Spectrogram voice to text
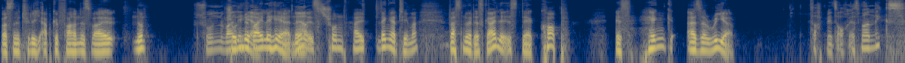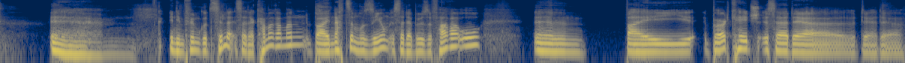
was natürlich abgefahren ist, weil, ne, Schon eine Weile schon eine her. Weile her, ne, Ja. ist schon halt länger Thema. Was nur das Geile ist, der Cop ist Hank Azaria. Sagt mir jetzt auch erstmal nix. Ähm, in dem Film Godzilla ist er der Kameramann, bei Nachts im Museum ist er der böse Pharao, ähm, bei Birdcage ist er der, der, der,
